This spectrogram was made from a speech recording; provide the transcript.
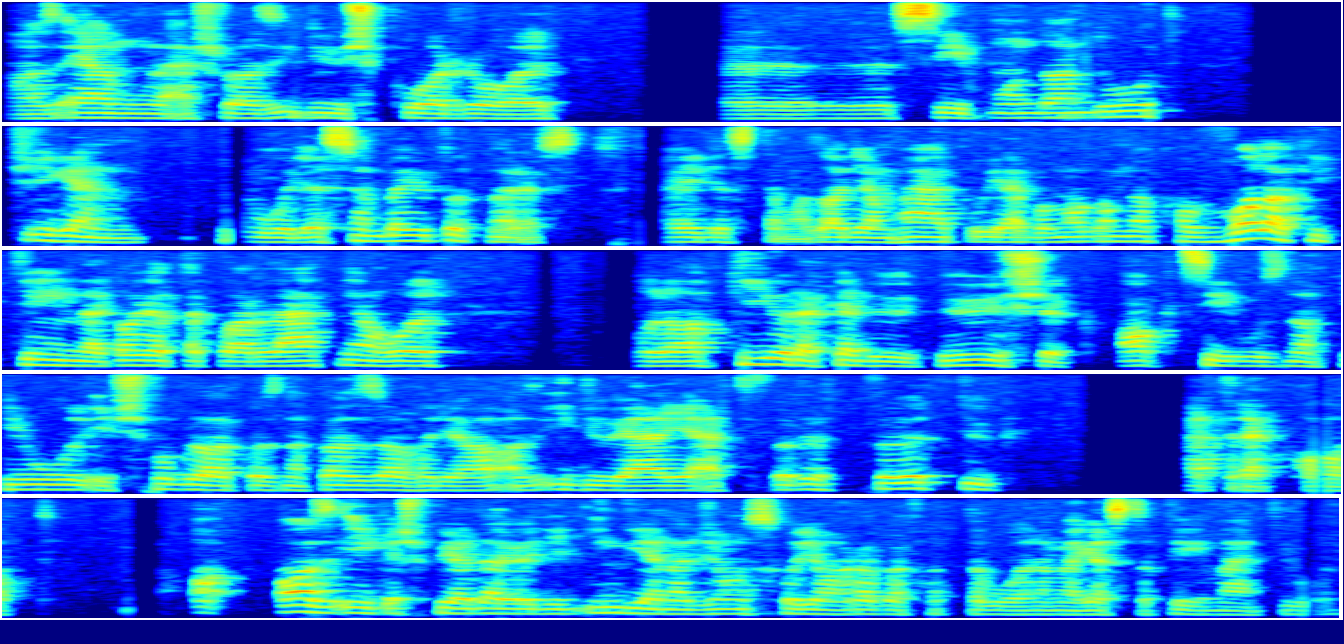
az elmúlásról, az időskorról ö, szép mondandót. És igen, hogy eszembe jutott, mert ezt feljegyeztem az agyam hátuljába magamnak. Ha valaki tényleg olyat akar látni, ahol, ahol a kiörekedő hősök akcióznak jól, és foglalkoznak azzal, hogy a, az idő eljárt fölött, fölöttük, Star Trek 6. Az ékes példája, hogy egy Indiana Jones hogyan ragadhatta volna meg ezt a témát jól.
